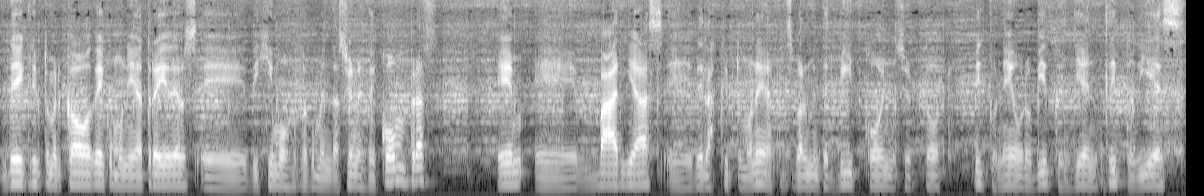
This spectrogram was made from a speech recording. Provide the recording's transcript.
de criptomercado de comunidad traders eh, dijimos recomendaciones de compras en eh, varias eh, de las criptomonedas, principalmente el Bitcoin, ¿no es cierto? Bitcoin Euro, Bitcoin Yen, Crypto 10.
